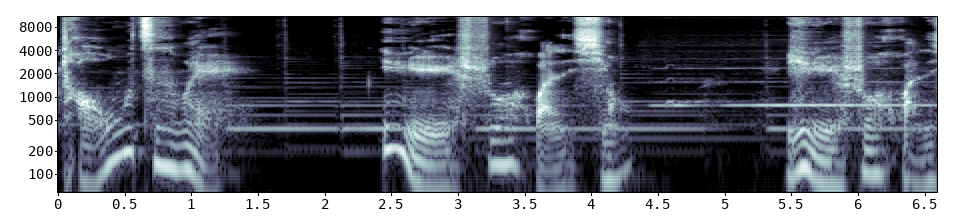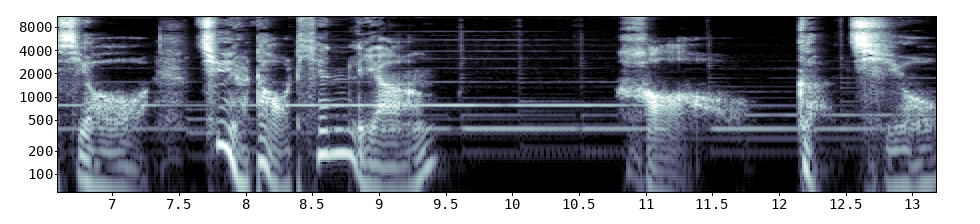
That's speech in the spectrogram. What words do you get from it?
愁滋味，欲说还休，欲说还休，却道天凉，好个秋！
